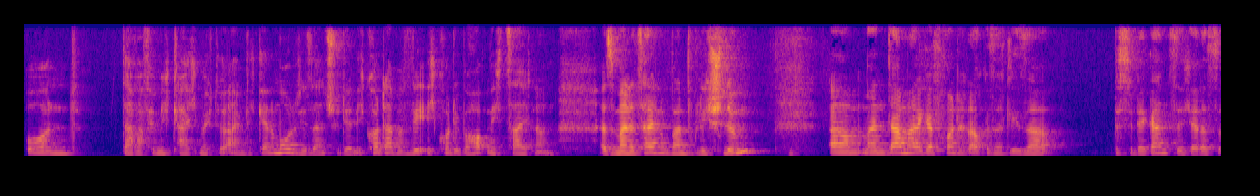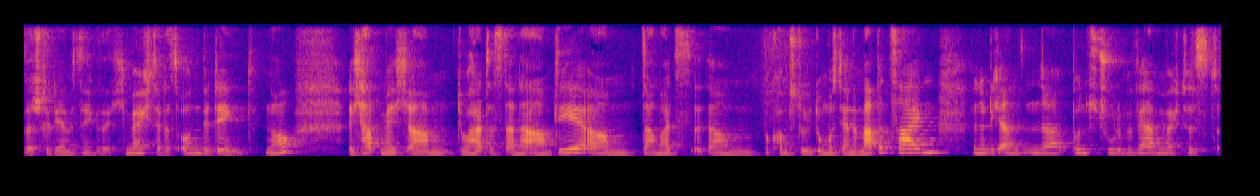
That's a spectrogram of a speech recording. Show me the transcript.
Und da war für mich klar, ich möchte eigentlich gerne Modedesign studieren. Ich konnte aber ich konnte überhaupt nicht zeichnen. Also meine Zeichnungen waren wirklich schlimm. Ähm, mein damaliger Freund hat auch gesagt, Lisa, bist du dir ganz sicher, dass du das studieren willst? Ich gesagt, ich möchte das unbedingt. Ne? Ich habe mich, ähm, du hattest an der AMD, ähm, damals ähm, bekommst du, du musst dir eine Mappe zeigen, wenn du dich an einer Kunstschule bewerben möchtest.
